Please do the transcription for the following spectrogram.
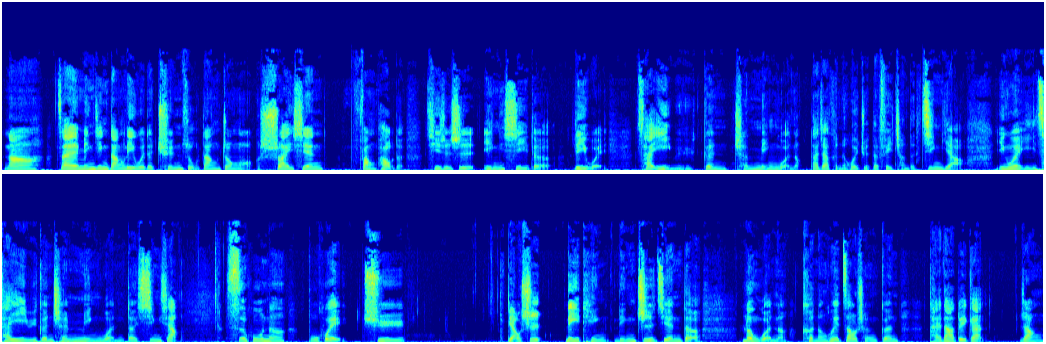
那在民进党立委的群组当中哦，率先放炮的其实是英系的立委蔡易余跟陈明文哦，大家可能会觉得非常的惊讶，因为以蔡易余跟陈明文的形象，似乎呢不会去表示力挺林志坚的论文呢，可能会造成跟台大对干。让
